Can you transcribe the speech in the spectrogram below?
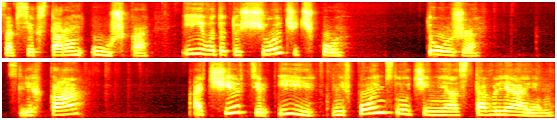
со всех сторон ушко. И вот эту щечечку тоже слегка очертим и ни в коем случае не оставляем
